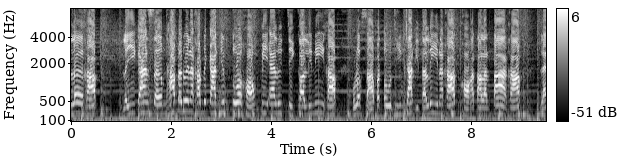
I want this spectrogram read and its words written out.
ลเลอร์ครับและมีการเสริมทัพแล้วด้วยนะครับในการยืมตัวของปีแอลูจิกอลินีครับผู้รักษาประตูทีมชาติอิตาลีนะครับของอาตาลันตาครับ และ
